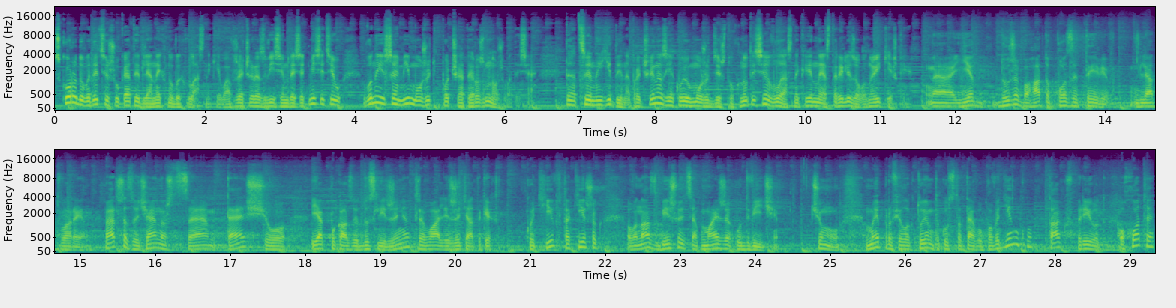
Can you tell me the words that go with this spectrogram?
Скоро доведеться шукати для них нових власників, а вже через 8-10 місяців вони і самі можуть почати розмножуватися. Та це не єдина причина, з якою можуть зіштовхнутися власники нестерилізованої кішки. Е, Є дуже багато позитивів для тварин. Перше, звичайно ж, це те, що як показують дослідження, тривалість життя таких котів та кішок вона збільшується майже удвічі. Чому ми профілактуємо таку статеву поведінку так в період охоти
